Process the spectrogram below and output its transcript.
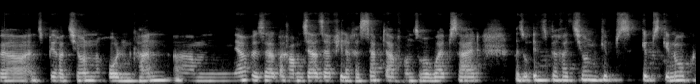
wir Inspiration holen kann. Ähm, ja, wir selber haben sehr, sehr viele Rezepte auf unserer Website. Also Inspiration gibt's gibt's genug.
